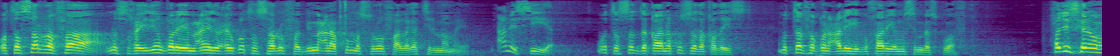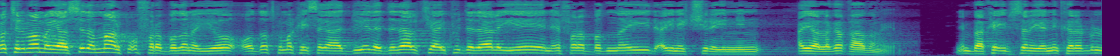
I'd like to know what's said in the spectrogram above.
watasarafa nuskha idiin qoraya macnahedu waxay ku tasarufa bimacnaa ku masruufa laga tilmaamaya. Yacni siiya. Watasadaqaana ku sadaqadaysta muttafaqun calayhi bukhaari iyo muslim baa isku waafaqay xadiiskani wuxuu tilmaamayaa sida maalku u fara badanayo oo dadku markaysaga adduunyada dadaalkii ay ku dadaalayeen ee fara badnayd aynay jiraynin ayaa laga qaadanaya nin baa ka iibsanaya nin kale dhul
